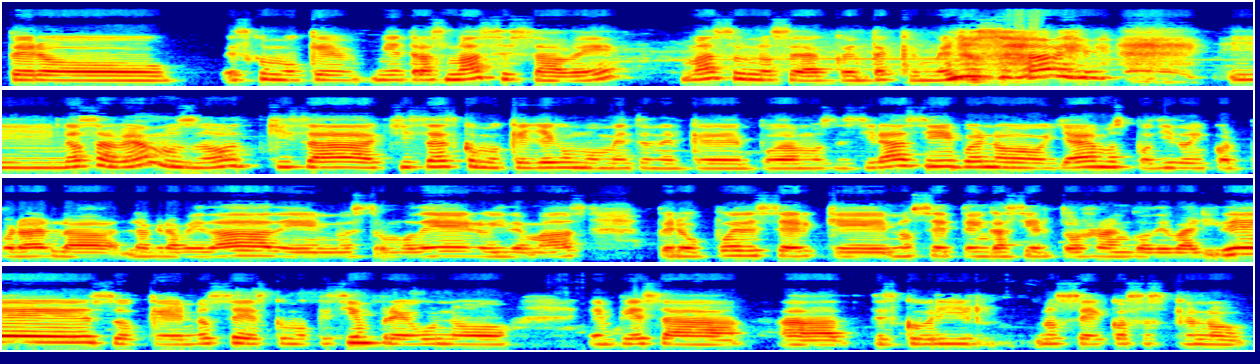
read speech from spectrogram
Pero es como que mientras más se sabe, más uno se da cuenta que menos sabe y no sabemos, ¿no? Quizá, quizá es como que llega un momento en el que podamos decir, ah, sí, bueno, ya hemos podido incorporar la, gravedad en nuestro modelo y demás, pero puede ser que, no sé, tenga cierto rango de validez o que, no sé, es como que siempre uno empieza a descubrir, no sé, cosas que uno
